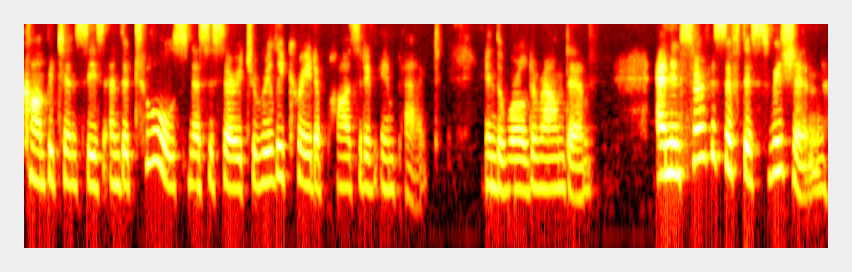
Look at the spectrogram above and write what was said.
competencies, and the tools necessary to really create a positive impact in the world around them. And in service of this vision,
